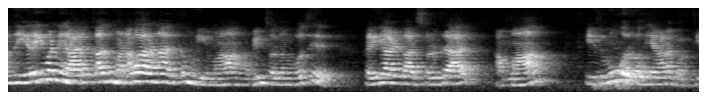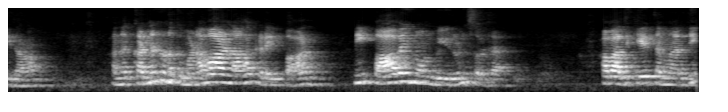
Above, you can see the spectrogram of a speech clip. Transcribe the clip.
அந்த இறைவன் யாருக்காவது மணவாளனா இருக்க முடியுமா? அப்படின்னு சொல்லும்போது பெரியாழ்வார் சொல்றார் அம்மா இதுவும் ஒரு வகையான பக்தி தான் அந்த கண்ணன் உனக்கு மணவாளனாக கிடைப்பான். நீ பாவை நோன்பு இருன்னு சொல்ற அவ அதுக்கேத்த மாதிரி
